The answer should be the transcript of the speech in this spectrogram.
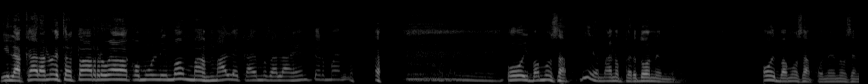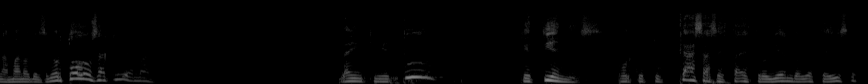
Y la cara nuestra está arrugada como un limón. Más mal le caemos a la gente, hermano. Hoy vamos a, mire hermano, perdónenme. Hoy vamos a ponernos en las manos del Señor. Todos aquí, hermano. La inquietud que tienes porque tu casa se está destruyendo, Dios te dice,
